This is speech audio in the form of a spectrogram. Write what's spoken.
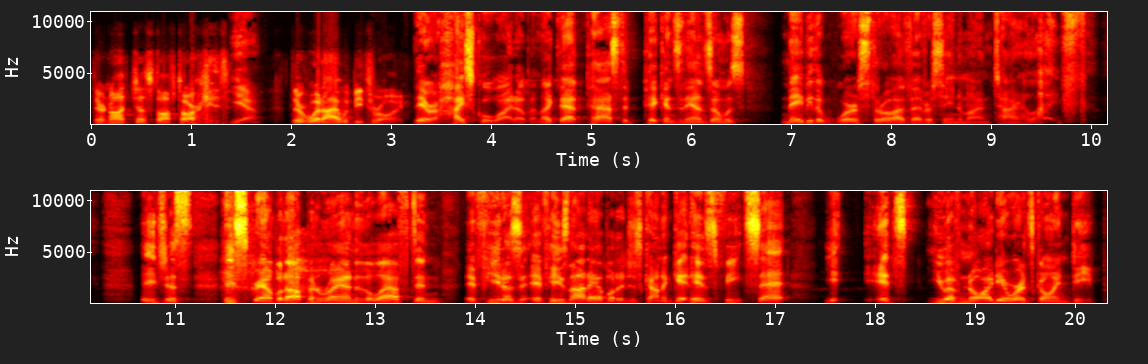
they're not just off target. Yeah. They're what I would be throwing. They were high school wide open. Like that pass to Pickens in the end zone was maybe the worst throw I've ever seen in my entire life. He just he scrambled up and ran to the left, and if he doesn't, if he's not able to just kind of get his feet set, it's you have no idea where it's going deep.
